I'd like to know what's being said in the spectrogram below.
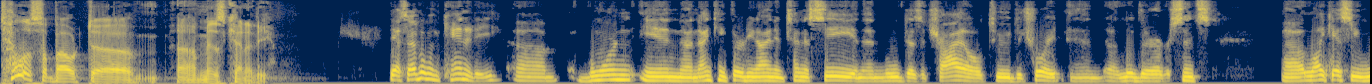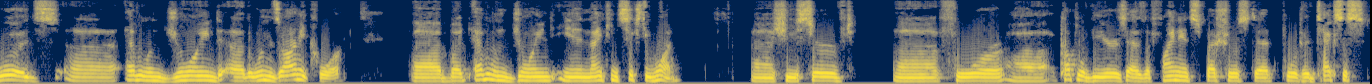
Tell us about uh, uh Ms. Kennedy. Yes, Evelyn Kennedy, um, born in uh, 1939 in Tennessee and then moved as a child to Detroit and uh, lived there ever since. Uh, like Essie Woods, uh, Evelyn joined uh, the Women's Army Corps, uh, but Evelyn joined in 1961. she served for a couple of years as a finance specialist at Fort Hood, Texas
